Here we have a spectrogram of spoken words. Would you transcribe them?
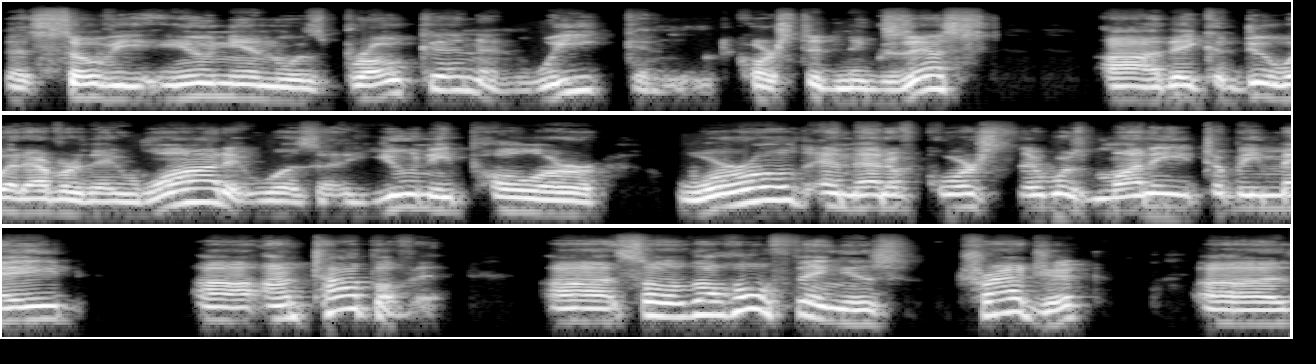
the Soviet Union was broken and weak and, of course, didn't exist. Uh, they could do whatever they want. It was a unipolar world. And then, of course, there was money to be made uh, on top of it. Uh, so the whole thing is tragic. Uh,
